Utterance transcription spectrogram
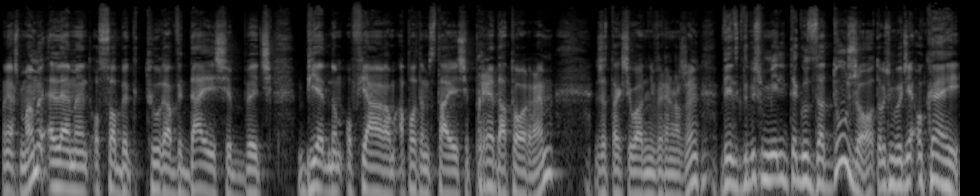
ponieważ mamy element osoby, która wydaje się być biedną ofiarą, a potem staje się predatorem, że tak się ładnie wyrażę, więc gdybyśmy mieli tego za dużo, to byśmy powiedzieli, okej,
